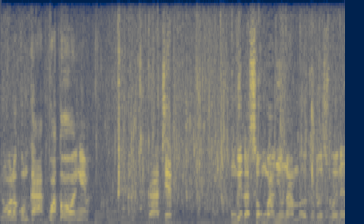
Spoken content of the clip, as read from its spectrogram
Phải nói là con cá quá to anh em cá chép không biết là sống bao nhiêu năm ở cái bờ suối này.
